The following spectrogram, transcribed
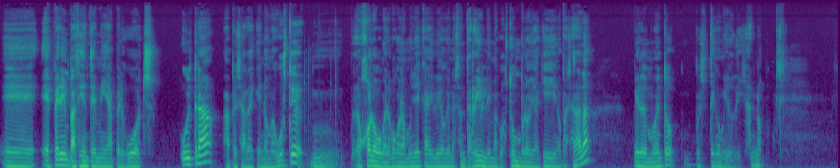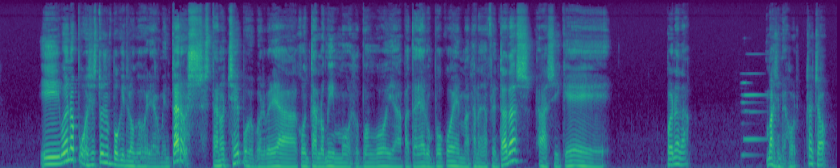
Eh, espero impaciente mi Apple Watch Ultra, a pesar de que no me guste. Mm, a lo mejor luego me lo pongo en la muñeca y veo que no es tan terrible me acostumbro y aquí no pasa nada. Pero de momento, pues tengo mis dudillas, ¿no? Y bueno, pues esto es un poquito lo que quería comentaros. Esta noche, pues volveré a contar lo mismo, supongo, y a patalear un poco en manzanas enfrentadas. Así que, pues nada, más y mejor. Chao, chao.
